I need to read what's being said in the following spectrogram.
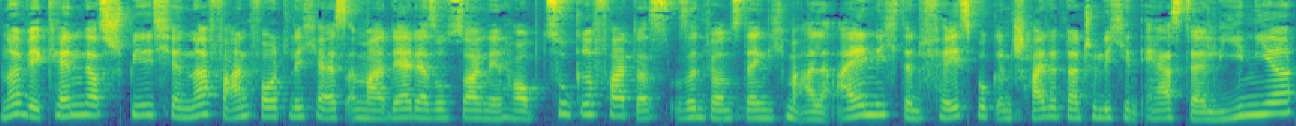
Ne, wir kennen das Spielchen, ne? Verantwortlicher ist immer der, der sozusagen den Hauptzugriff hat. Das sind wir uns, denke ich mal, alle einig, denn Facebook entscheidet natürlich in erster Linie,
